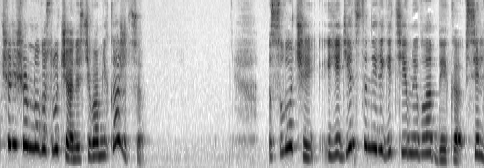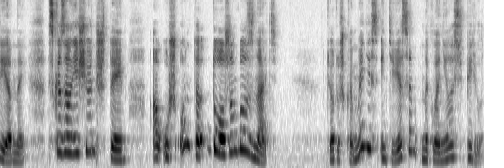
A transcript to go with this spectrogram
чересчур много случайностей, вам не кажется?» «Случай — единственный легитимный владыка Вселенной», — сказал еще Эйнштейн, а уж он-то должен был знать. Тетушка Мэдди с интересом наклонилась вперед.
